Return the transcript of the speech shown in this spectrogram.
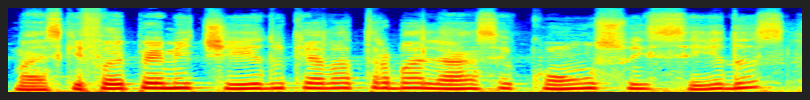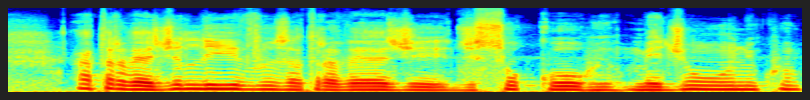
Mas que foi permitido que ela trabalhasse com os suicidas através de livros, através de, de socorro mediúnico,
